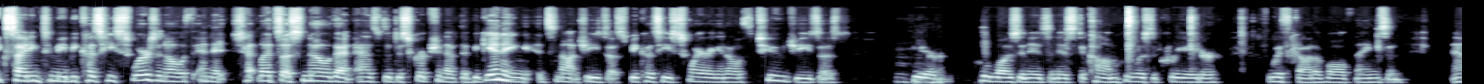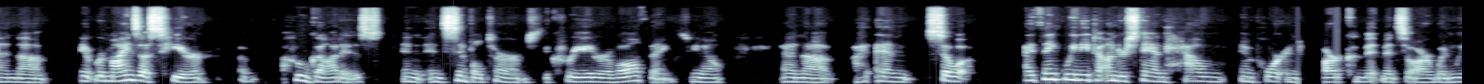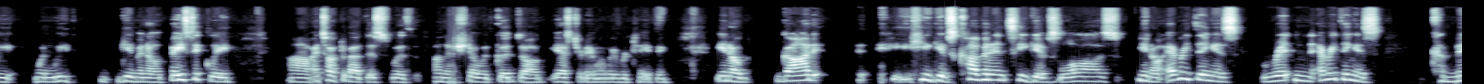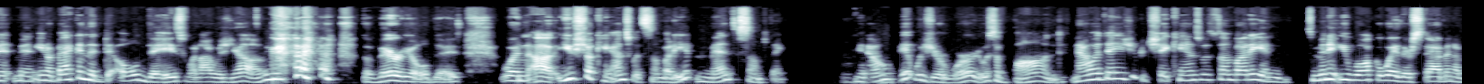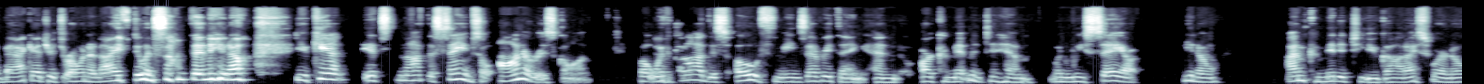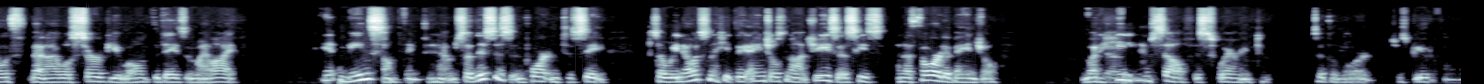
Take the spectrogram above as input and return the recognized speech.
exciting to me because he swears an oath, and it lets us know that as the description at the beginning, it's not Jesus because he's swearing an oath to Jesus Mhm. here, who was and is and is to come, who was the creator with God of all things. And and um, it reminds us here who God is in, in simple terms, the creator of all things, you know. And uh, and so I think we need to understand how important our commitments are when we when we give an oath. Basically, uh, I talked about this with on the show with Good Dog yesterday when we were taping. You know, God he, he gives covenants he gives laws you know everything is written everything is commitment you know back in the old days when i was young the very old days when uh, you shook hands with somebody it meant something. You know it was your word it was a bond. Nowadays you could shake hands with somebody and the minute you walk away they're stabbing a back at you throwing a knife doing something you know? You can't it's not the same. So honor is gone. But with god this oath means everything and our commitment to him when we say uh, you know i'm committed to you god. I swear an oath that i will serve you all the days of my life it means something to him so this is important to see so we know it's not he, the angel's not jesus he's an authoritative angel but Yeah. he himself is swearing to, to the lord which is beautiful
